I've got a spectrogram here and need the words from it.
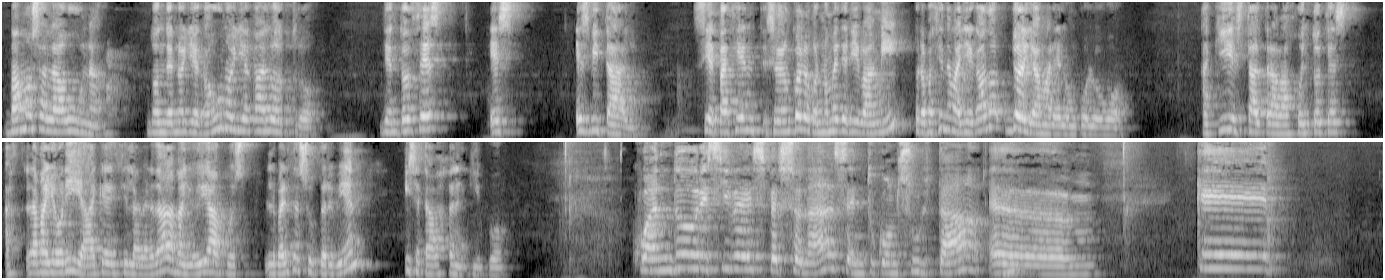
Vamos a la una, donde no llega uno, llega al otro. Y entonces es, es vital. Si el paciente, si el oncólogo no me deriva a mí, pero el paciente me ha llegado, yo le llamaré al oncólogo. Aquí está el trabajo. Entonces, la mayoría, hay que decir la verdad, la mayoría pues le parece súper bien y se trabaja en equipo. Cuando recibes personas en tu consulta, em,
